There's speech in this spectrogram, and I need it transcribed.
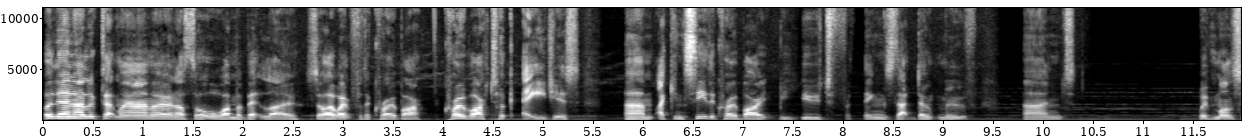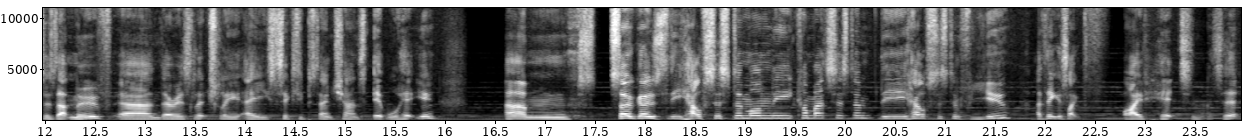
But then I looked at my ammo and I thought, oh, I'm a bit low. So I went for the crowbar. The crowbar took ages. Um, I can see the crowbar be used for things that don't move. And with monsters that move, and there is literally a 60% chance it will hit you. Um, so goes the health system on the combat system. The health system for you I think it's like five hits and that's it.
